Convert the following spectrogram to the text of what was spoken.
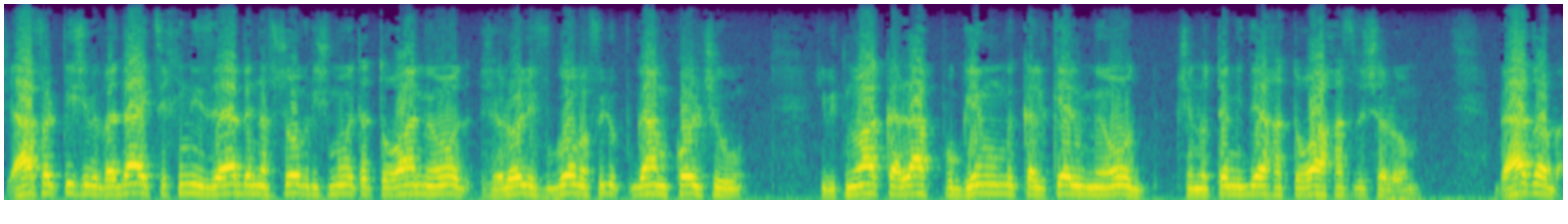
שאף על פי שבוודאי צריכים להיזהר בנפשו ולשמור את התורה מאוד, שלא לפגום אפילו פגם כלשהו, כי בתנועה קלה פוגם ומקלקל מאוד כשנוטה מדרך התורה חס ושלום, ואדרבה,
